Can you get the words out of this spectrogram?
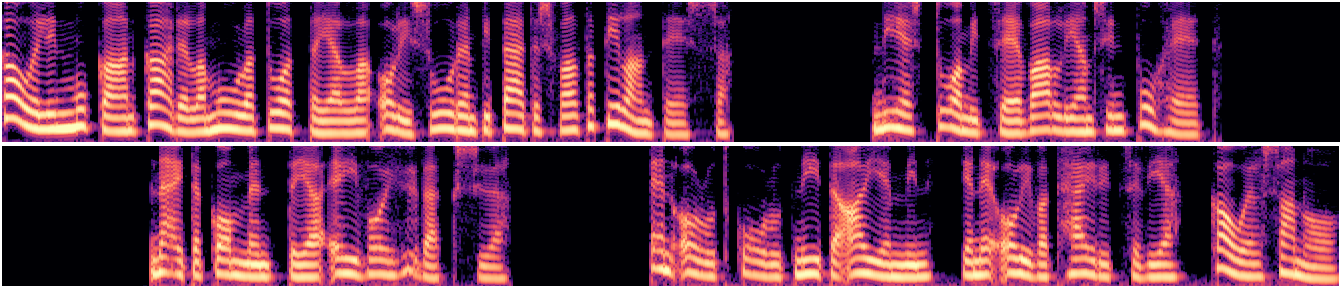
Cowellin mukaan kahdella muulla tuottajalla oli suurempi päätösvalta tilanteessa. Mies tuomitsee Williamsin puheet. Näitä kommentteja ei voi hyväksyä. En ollut kuullut niitä aiemmin, ja ne olivat häiritseviä, Cowell sanoo.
